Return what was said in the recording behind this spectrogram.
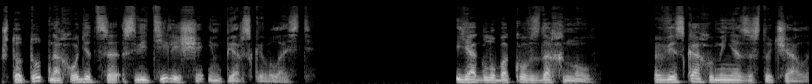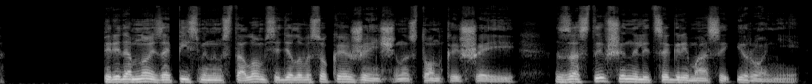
что тут находится святилище имперской власти. Я глубоко вздохнул. В висках у меня застучало. Передо мной за письменным столом сидела высокая женщина с тонкой шеей, застывшей на лице гримасой иронии —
